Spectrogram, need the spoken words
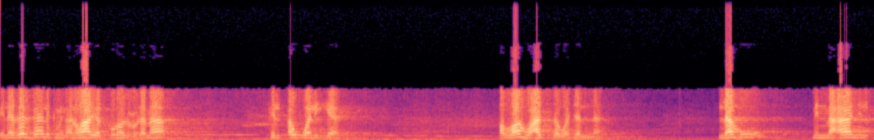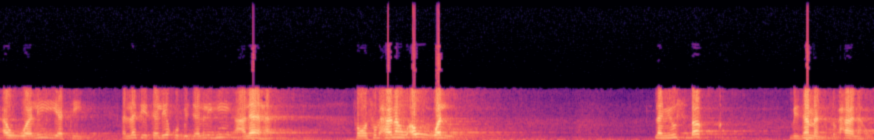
إلى غير ذلك من أنواع يذكرها العلماء في الأوليات. الله عز وجل له من معاني الأولية التي تليق بجلاله علاها فهو سبحانه أول لم يسبق بزمن سبحانه.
